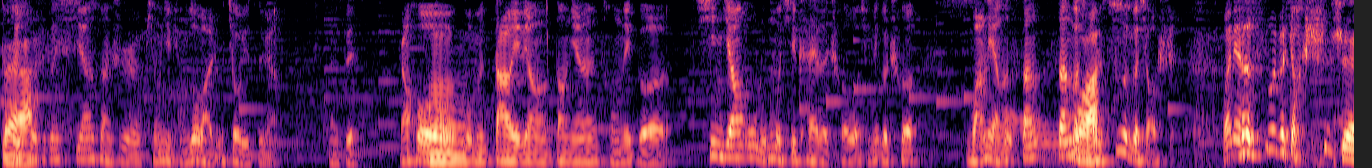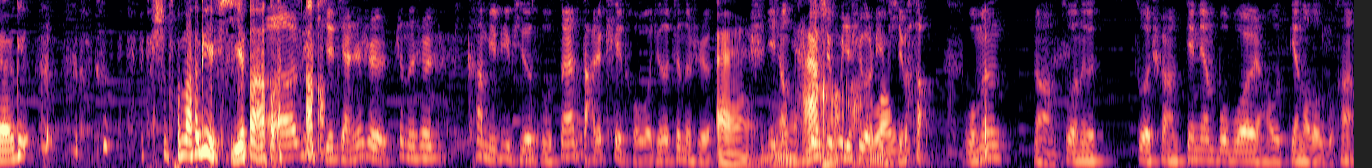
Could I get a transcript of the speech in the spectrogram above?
对说是跟西安算是平起平坐吧，这个教育资源。嗯，对。然后我们搭了一辆当年从那个新疆乌鲁木齐开的车，我去那个车。晚点了三三个小时，四个小时，晚点了四个小时，是绿，是他妈绿皮吧？啊，绿皮简直是真的是堪比绿皮的速度。虽然打着 K 头，我觉得真的是，哎，实际上过去估计是个绿皮吧。我们啊，坐那个坐车上颠颠簸簸，然后颠到了武汉，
